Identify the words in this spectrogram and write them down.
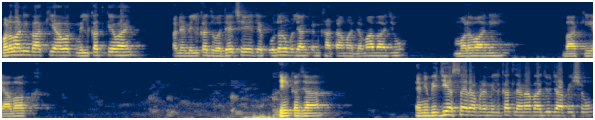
મળવાની બાકી આવક મિલકત કહેવાય અને મિલકત વધે છે એટલે પુનઃ મૂલ્યાંકન ખાતામાં જમા બાજુ મળવાની બાકી આવક એક હજાર. એની બીજી અસર આપણે મિલકત લેણા બાજુ જ આપીશું.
